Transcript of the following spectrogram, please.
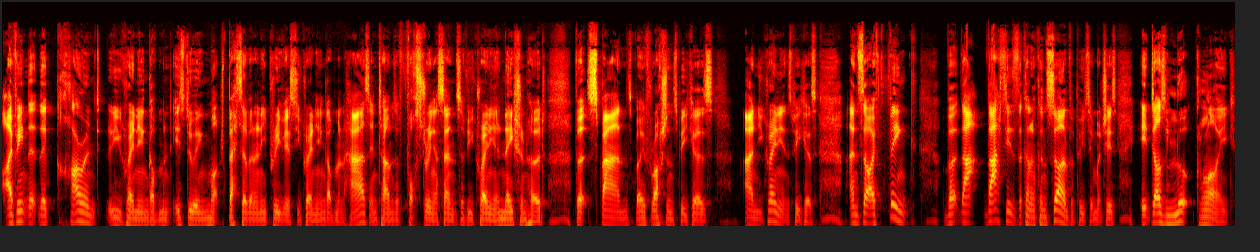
I think that the current Ukrainian government is doing much better than any previous Ukrainian government has in terms of fostering a sense of Ukrainian nationhood that spans both Russian speakers and Ukrainian speakers. And so I think that that, that is the kind of concern for Putin, which is it does look like,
